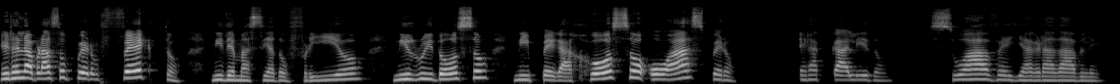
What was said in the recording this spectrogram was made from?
Era el abrazo perfecto, ni demasiado frío, ni ruidoso, ni pegajoso o áspero. Era cálido, suave y agradable.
